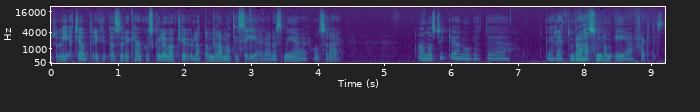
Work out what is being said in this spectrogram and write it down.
så vet jag inte riktigt. Alltså det kanske skulle vara kul att de dramatiserades mer och sådär. Annars tycker jag nog att det, det är rätt bra som de är faktiskt.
